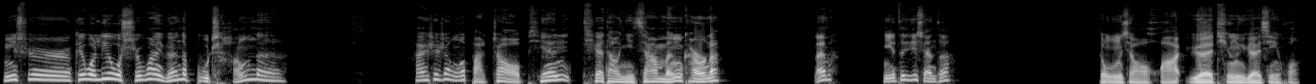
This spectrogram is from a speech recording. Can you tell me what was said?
你是给我六十万元的补偿呢，还是让我把照片贴到你家门口呢？来吧，你自己选择。董小华越听越心慌，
